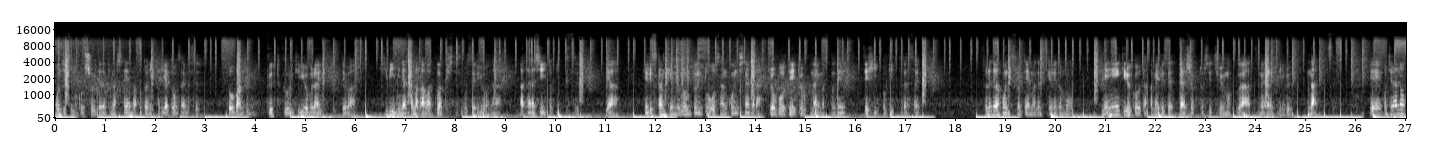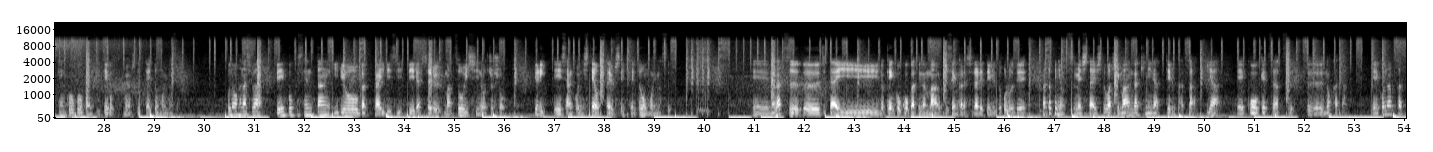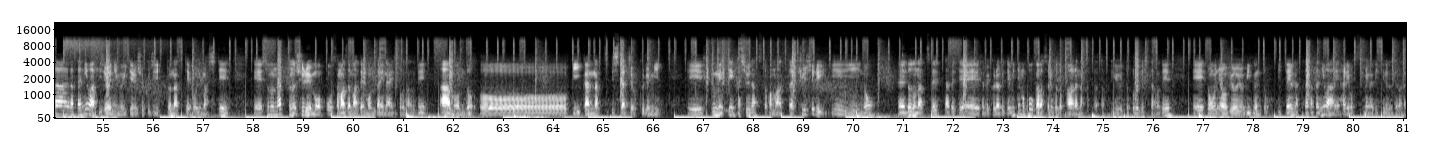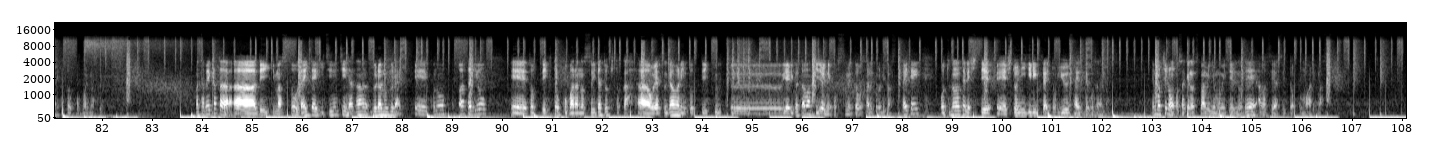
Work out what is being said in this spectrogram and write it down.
本日もご視聴いただきまして誠にありがとうございます。当番組 Good Quality of Life では日々皆様がワクワクして過ごせるような新しいトピックスやヘルス関係の論文等を参考にしながら情報提供を行いますのでぜひお聞きください。それでは本日のテーマですけれども免疫力を高める絶対食として注目が集められているナッツ、えー、こちらの健康効果についてご説明をしていきたいと思います。このお話は米国先端医療学会理事でいらっしゃる松尾医師の著書より、え参考にしてお伝えをしていきたいと思います。えー、まあ、ナッツ自体の健康効果っていうのは、まあ、以前から知られているところで、まあ、特にお勧めしたい人は肥満が気になっている方や、え、高血圧の方、え、この方々には非常に向いている食事となっておりまして、えー、そのナッツの種類も様々で問題ないそうなので、アーモンド、ピーカンナッツ、ピスタチオ、くるみ、えー、含めてカシューナッツとかもあった9種類の、え、どのナッツで食べて、え、食べ比べてみても効果はそれほど変わらなかったというところでしたので、え糖尿病予備軍といったような方々にはやはりお勧めができるのではないかと思います。まあ、食べ方でいきますと、だいたい1日 7g ぐらい、えー、この辺りを、えー、取っていくと小腹の空いた時とかあおやつ代わりに取っていくやり方は非常におすすめとされております。だいたい大人の手でひて、えー、一握りくらいというサイズでございますで。もちろんお酒のつまみにも向いているので合わせやすいと思われます。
